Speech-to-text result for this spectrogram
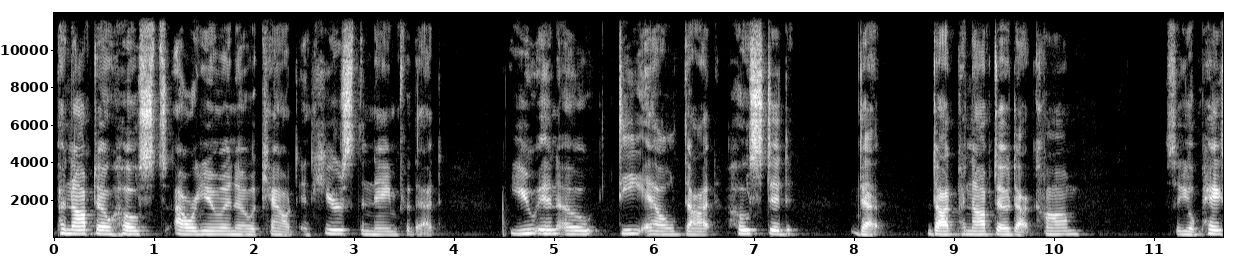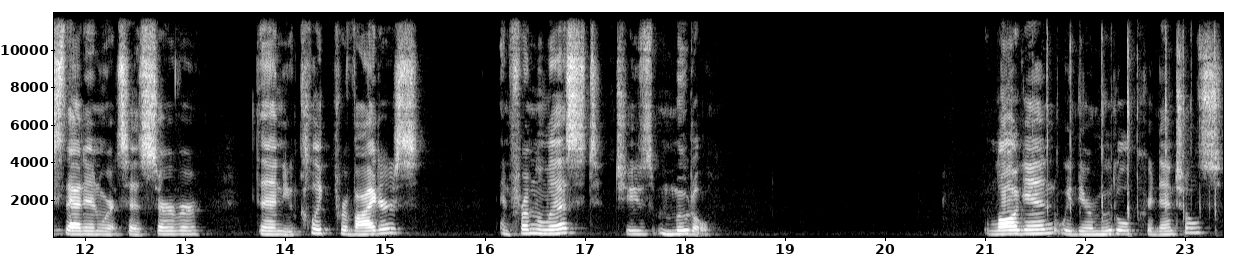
Panopto hosts our UNO account. And here's the name for that, unodl.hosted.com panopto.com. So you'll paste that in where it says server. Then you click providers, and from the list, choose Moodle. Log in with your Moodle credentials.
